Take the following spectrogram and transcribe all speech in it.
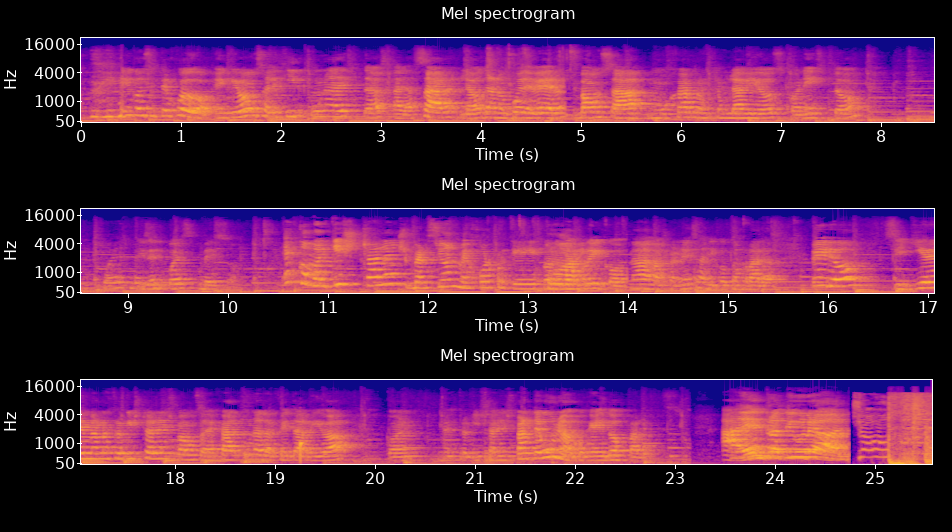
¿En qué consiste el juego? En que vamos a elegir una de estas al azar, la otra no puede ver. Vamos a mojar nuestros labios con esto Después, y después beso. Es como el Kiss Challenge versión mejor porque es todo más rico, nada de mayonesa ni cosas raras. Pero si quieren ver nuestro Kiss Challenge, vamos a dejar una tarjeta arriba con nuestro Kiss Challenge parte 1, porque hay dos partes. ¡Adentro, tiburón!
